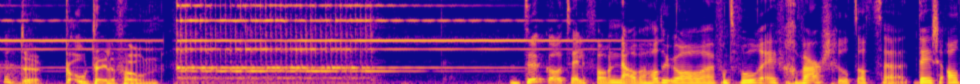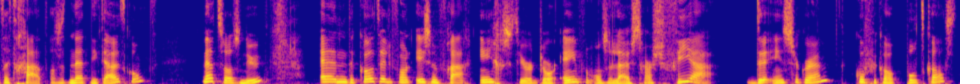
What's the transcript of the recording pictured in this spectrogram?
De co-telefoon. De co-telefoon. Nou, we hadden u al eh, van tevoren even gewaarschuwd dat eh, deze altijd gaat als het net niet uitkomt. Net zoals nu. En de co-telefoon is een vraag ingestuurd door een van onze luisteraars via de Instagram, Koffiekoop Podcast.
